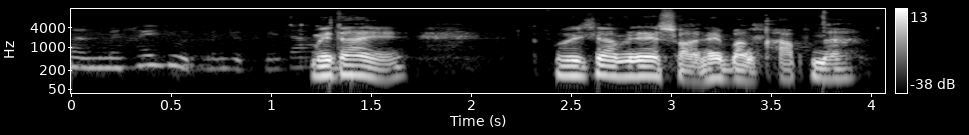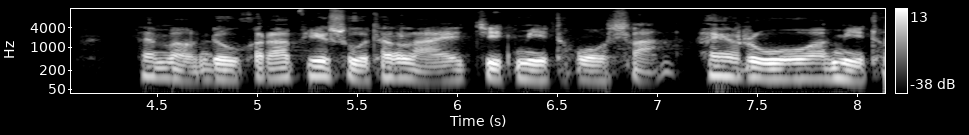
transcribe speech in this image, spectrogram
มันไม่ให้หยุดมันหยุดไม่ได้ ไม่ได้พระเจ้าไม่ได้สอนให้บังคับนะท่านบอกดูกราพิสูจทั้งหลาย จิตมีโทสะให้รู้ว่ามีโท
